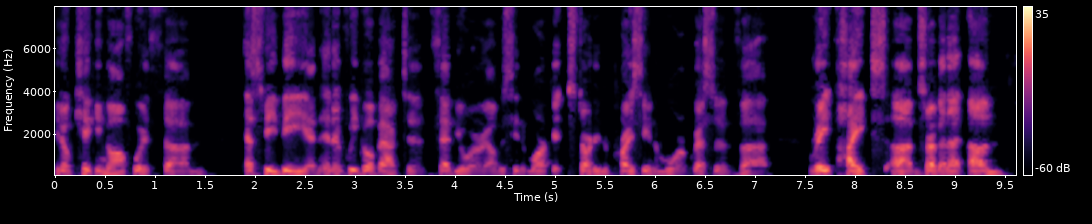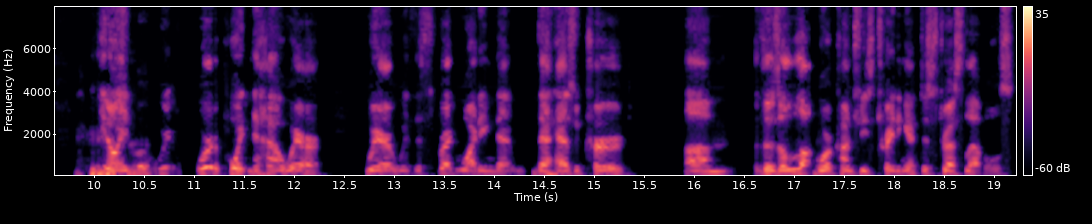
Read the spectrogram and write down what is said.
you know kicking off with um, SVB. And, and if we go back to February, obviously the market starting to price in a more aggressive uh, rate hikes. Um, sorry about that. Um, you know, sure. we're, we're at a point now where where with the spread widening that that has occurred, um, there's a lot more countries trading at distress levels,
